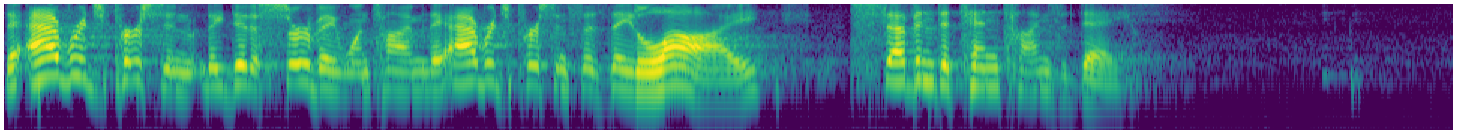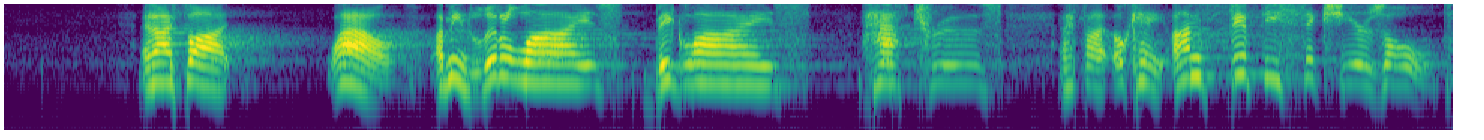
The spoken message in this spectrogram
the average person, they did a survey one time, and the average person says they lie seven to 10 times a day. And I thought, wow, I mean, little lies, big lies, half truths. I thought, okay, I'm 56 years old.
